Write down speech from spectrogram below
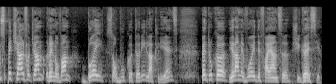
special făceam, renovam băi sau bucătării la clienți, pentru că era nevoie de faianță și gresie.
